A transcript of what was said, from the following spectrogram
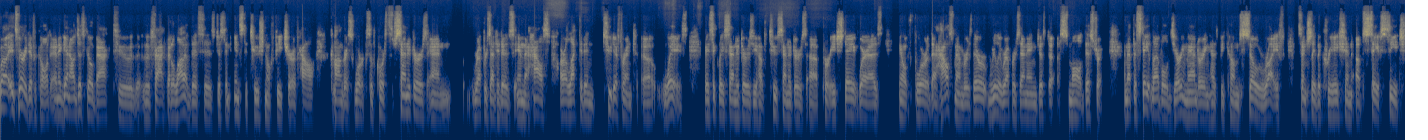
Well, it's very difficult. And again, I'll just go back to the, the, fact that a lot of this is just an institutional feature of how Congress works. Of course, senators and representatives in the House are elected in two different uh, ways. Basically, senators, you have two senators uh, per each state, whereas you know, for the House members, they're really representing just a, a, small district. And at the state level, gerrymandering has become so rife, essentially the creation of safe seats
